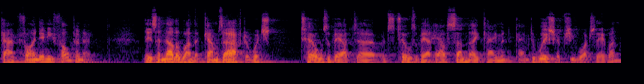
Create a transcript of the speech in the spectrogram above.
can't find any fault in it. There's another one that comes after which tells about, uh, which tells about how Sunday came, and came to worship. She watched that one.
